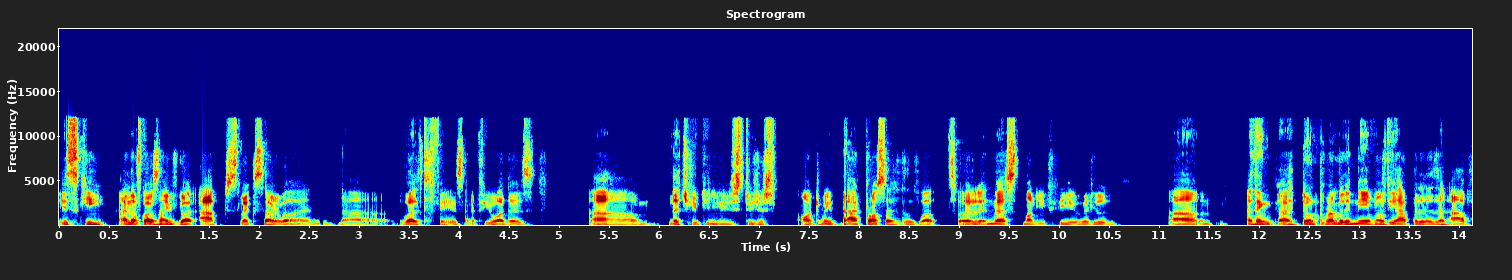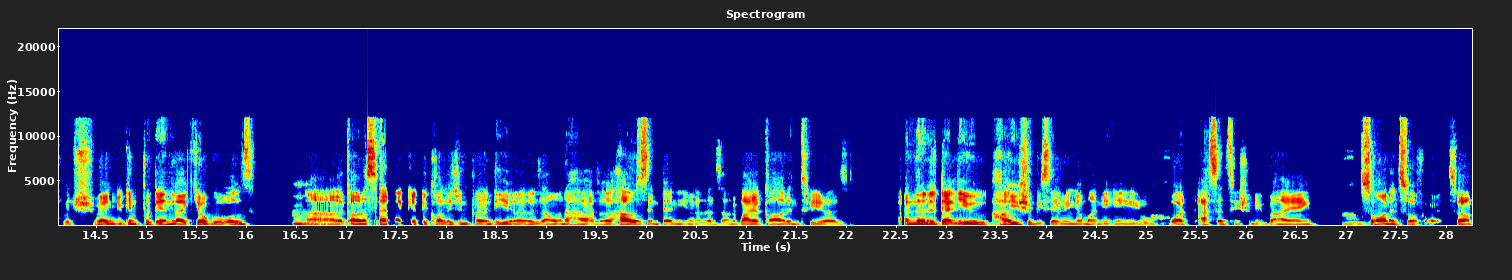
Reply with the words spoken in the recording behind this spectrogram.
is key. And of course, now you've got apps like Sarwa and uh, and a few others um, that you can use to just automate that process as well. So it'll invest money for you. It'll, um, I think I don't remember the name of the app, but there's an app which where you can put in like your goals. Mm. Uh, like I want to send my kid to college in 20 years. I want to have a house in 10 years. I want to buy a car in three years. And then it'll tell you how you should be saving your money, what assets you should be buying, mm. so on and so forth. So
